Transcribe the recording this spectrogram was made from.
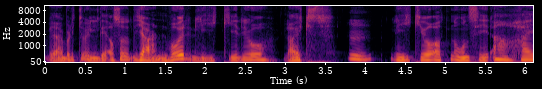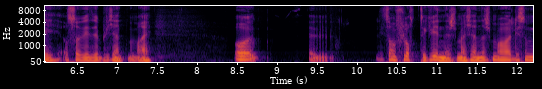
Vi er blitt veldig Altså, hjernen vår liker jo likes. Mm. Liker jo at noen sier ah, 'hei', og så vil de bli kjent med meg. Og eh, litt sånn flotte kvinner som jeg kjenner, som har liksom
